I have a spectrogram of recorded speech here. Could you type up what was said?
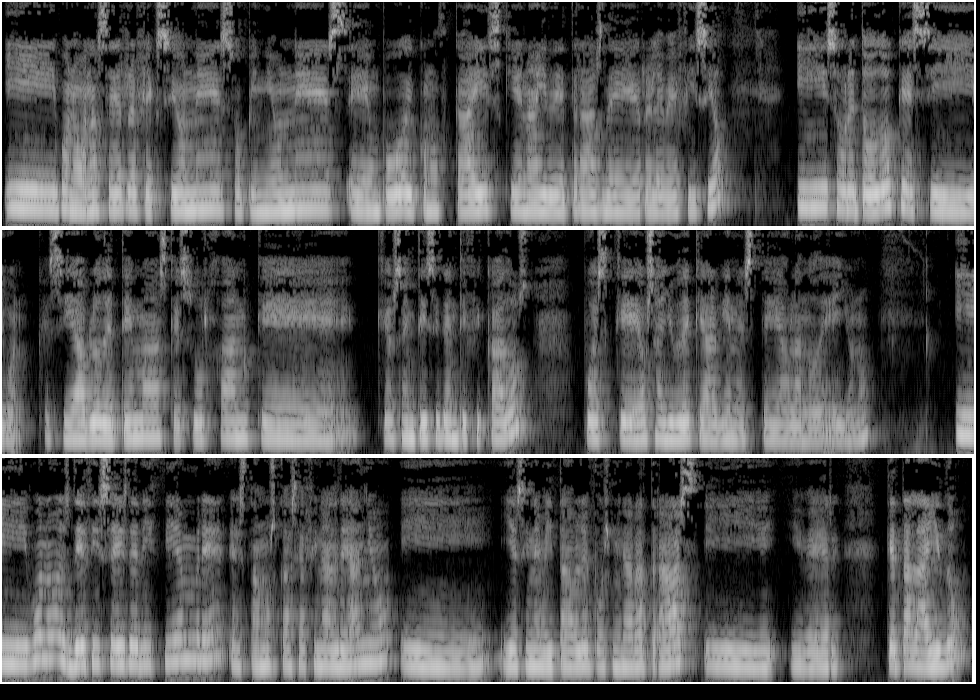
Y bueno, van a ser reflexiones, opiniones, eh, un poco que conozcáis quién hay detrás de Releve Fisio. Y sobre todo que si, bueno, que si hablo de temas que surjan, que, que os sentís identificados, pues que os ayude que alguien esté hablando de ello, ¿no? Y bueno, es 16 de diciembre, estamos casi a final de año y, es inevitable pues mirar atrás y, ver qué tal ha ido.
